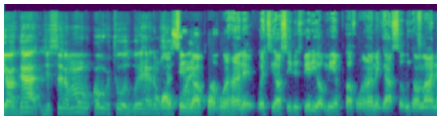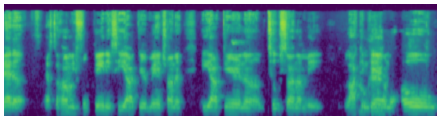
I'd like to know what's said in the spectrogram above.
y'all got, just send them on over to us. We'll have them. I send y'all Puff 100. Wait till y'all see this video me and Puff 100 got. So we're gonna line that up. That's the homie from Phoenix. He out there, man, trying to he out there in um Tucson, I mean, locking okay. down the whole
